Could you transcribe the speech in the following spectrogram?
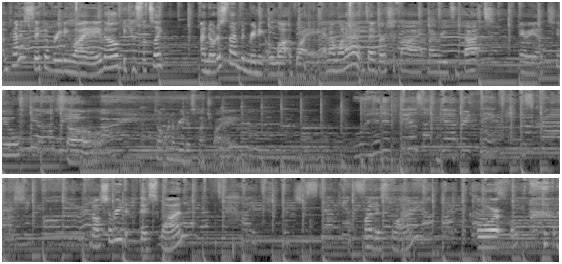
I'm kind of sick of reading YA though because that's like, I noticed that I've been reading a lot of YA and I want to diversify my reads in that area too. So read as much YA. Could also read this one, or this one, or oh,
